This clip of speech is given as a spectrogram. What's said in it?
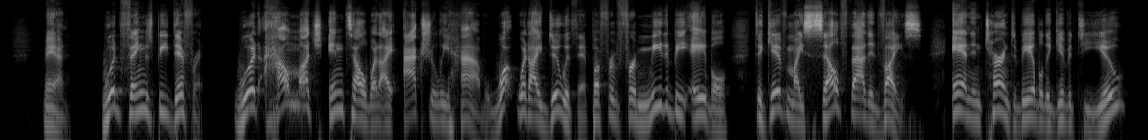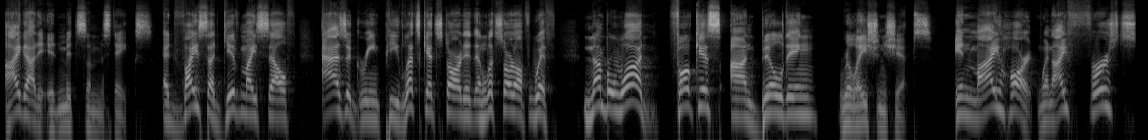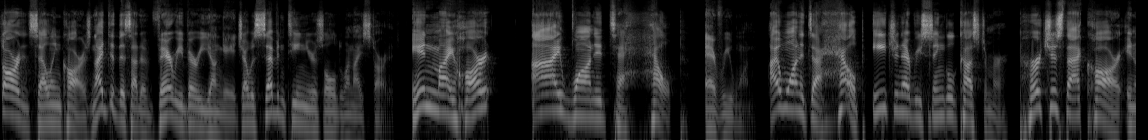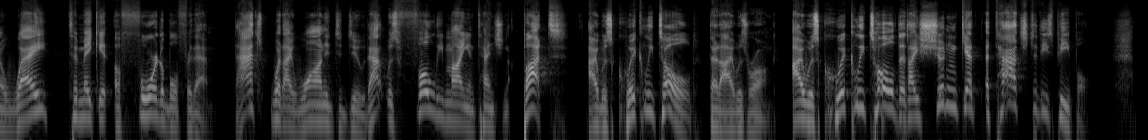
man, would things be different? Would how much intel would I actually have? What would I do with it? But for, for me to be able to give myself that advice and in turn to be able to give it to you, I got to admit some mistakes. Advice I'd give myself as a green pea. Let's get started and let's start off with number one focus on building relationships in my heart, when I first started selling cars, and I did this at a very, very young age, I was 17 years old when I started. In my heart, I wanted to help everyone. I wanted to help each and every single customer purchase that car in a way to make it affordable for them. That's what I wanted to do. That was fully my intention. But I was quickly told that I was wrong. I was quickly told that I shouldn't get attached to these people,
